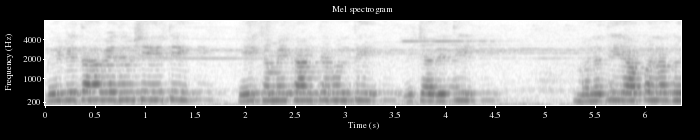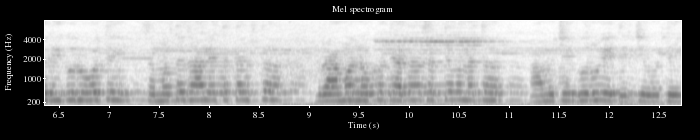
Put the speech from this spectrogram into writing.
भेटी दहाव्या दिवशी येती. एकमेकांते म्हणती विचारिती. म्हणती आपण घरी गुरु होते. समस्त झाले तटस्थ. ग्राम लोक त्यात सत्य म्हणत आमचे गुरु येतेचे होते.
